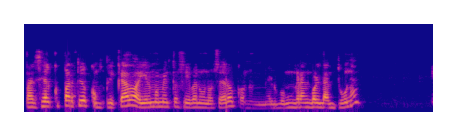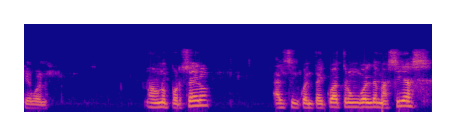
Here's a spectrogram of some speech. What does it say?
parecía el partido complicado, ahí en el momento se iban 1-0 con un gran gol de Antuna, que bueno, a 1 por 0. Al 54 un gol de Macías,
